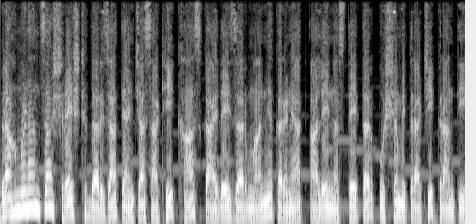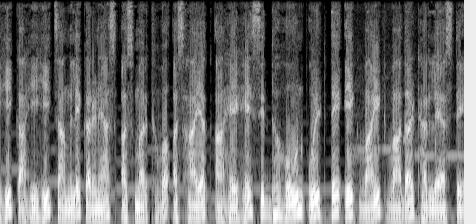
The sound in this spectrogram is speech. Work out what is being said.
ब्राह्मणांचा श्रेष्ठ दर्जा त्यांच्यासाठी खास कायदे जर मान्य करण्यात आले नसते तर पुष्यमित्राची क्रांतीही काहीही चांगले करण्यास असमर्थ व असहायक आहे हे सिद्ध होऊन उलट ते एक वाईट वादळ ठरले असते.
